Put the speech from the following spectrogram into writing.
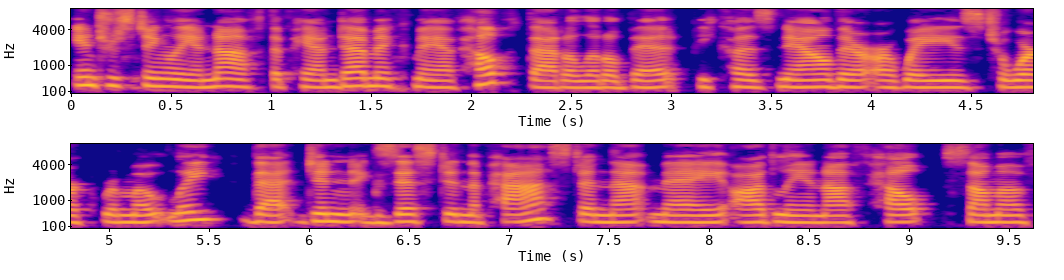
interestingly enough, the pandemic may have helped that a little bit because now there are ways to work remotely that didn't exist in the past. And that may, oddly enough, help some of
